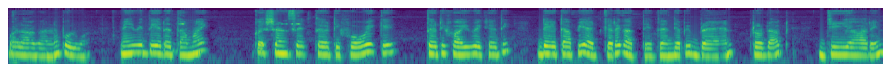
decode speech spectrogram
බලා ගන්න පුළුවන්. මේ විදිහට තමයි question set 34 එකේ 35 එකේදී data අපි add කරගත්තේ. එතනදී අපි brand, product, GRN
